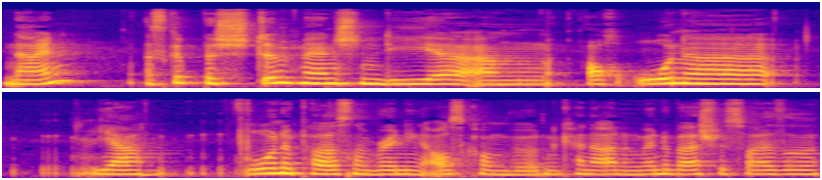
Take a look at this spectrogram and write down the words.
Nein, es gibt bestimmt Menschen, die ähm, auch ohne, ja, ohne Personal Branding auskommen würden. Keine Ahnung, wenn du beispielsweise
